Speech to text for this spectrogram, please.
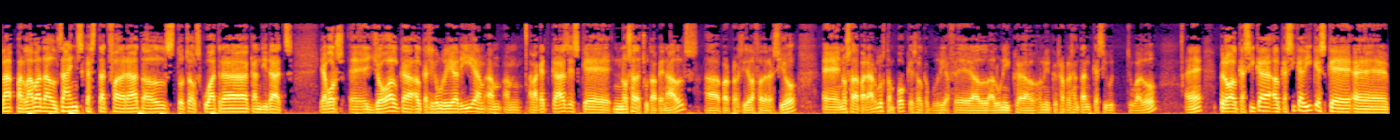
clar, parlava dels anys que ha estat federat els, tots els quatre candidats. Llavors, eh, jo el que, el que sí que voldria dir en, en, en, en aquest cas és que no s'ha de xutar penals eh, per presidir la federació, eh, no s'ha de parar-los tampoc, que és el que podria fer l'únic representant que ha sigut jugador, Eh? Però el que, sí que, el que sí que dic és que eh,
